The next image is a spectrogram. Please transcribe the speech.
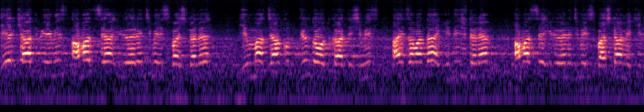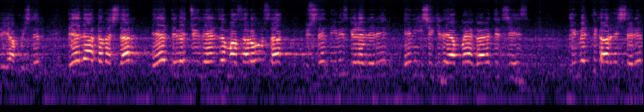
Diğer katip üyemiz Amasya İl Öğrenci Meclisi Başkanı Yılmaz Cankut Gündoğdu kardeşimiz aynı zamanda 7. dönem Amasya İl Öğrenci Meclisi Başkan Vekilliği yapmıştır. Değerli arkadaşlar, eğer teveccühlerinize mazhar olursak üstlendiğimiz görevleri en iyi şekilde yapmaya gayret edeceğiz. Kıymetli kardeşlerim,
